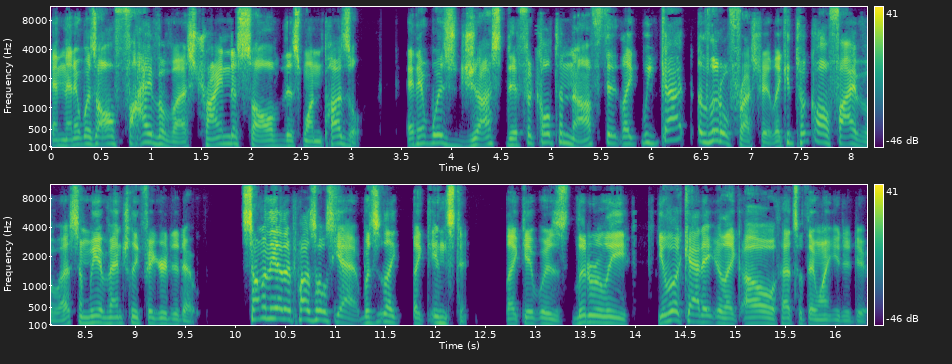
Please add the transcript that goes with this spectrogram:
And then it was all five of us trying to solve this one puzzle. And it was just difficult enough that like we got a little frustrated. Like it took all five of us and we eventually figured it out. Some of the other puzzles, yeah, it was like like instant. Like it was literally you look at it, you're like, oh, that's what they want you to do.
